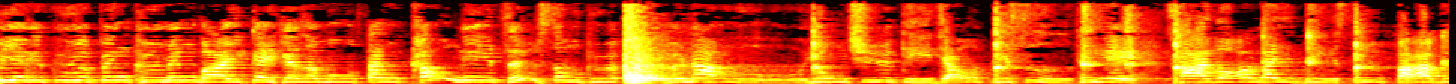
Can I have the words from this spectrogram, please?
一个官兵看明白，该干什么？当抗日走数据，我那无用去给叫的尸体，查个来的十八个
